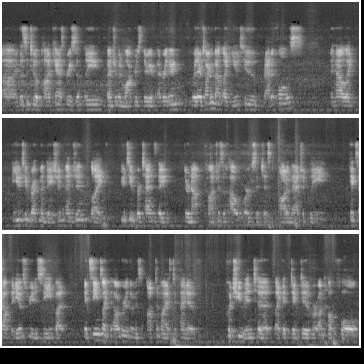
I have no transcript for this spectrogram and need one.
Uh, I listened to a podcast recently, Benjamin Walker's Theory of Everything, where they're talking about like YouTube rabbit holes and how like the YouTube recommendation engine, like YouTube pretends they they're not conscious of how it works. It just automatically picks out videos for you to see, but it seems like the algorithm is optimized to kind of put you into like addictive or unhelpful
